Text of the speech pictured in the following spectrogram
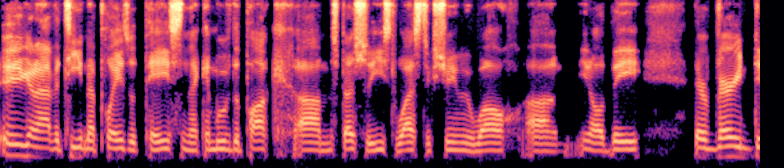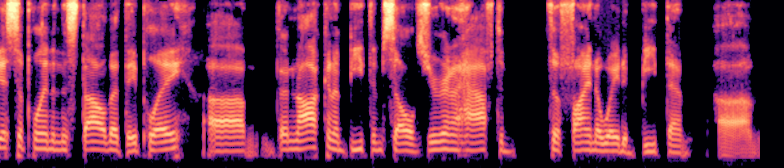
You're gonna have a team that plays with pace and that can move the puck, um, especially east west, extremely well. Um, you know they they're very disciplined in the style that they play. Um, they're not gonna beat themselves. You're gonna have to to find a way to beat them. Um,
